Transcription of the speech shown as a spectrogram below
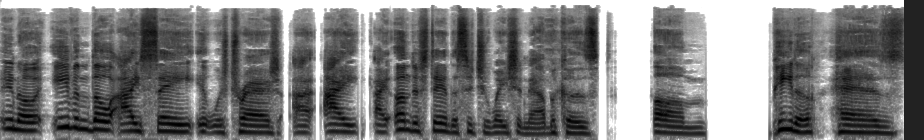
you know, even though I say it was trash, I I I understand the situation now because um PETA has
